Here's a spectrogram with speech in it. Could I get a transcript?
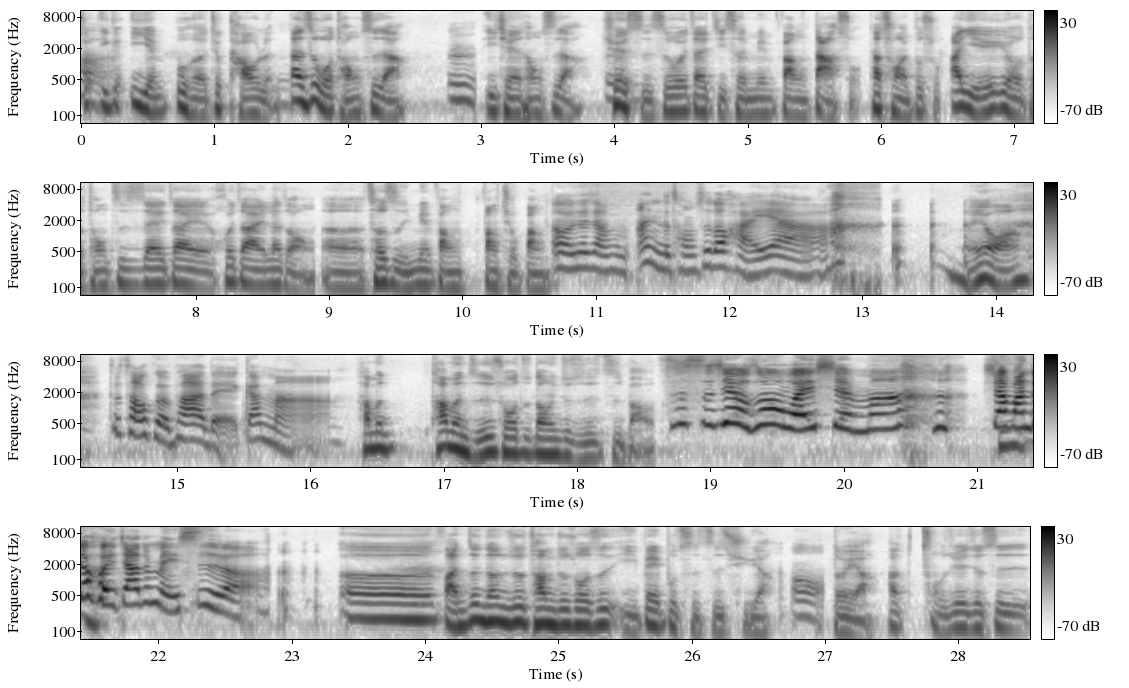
就一个一言不合就敲人。但是我同事啊，嗯，以前的同事啊，确实是会在机车里面放大锁，他从来不锁啊。也有的同事是在在会在那种呃车子里面放放球棒。哦，我就讲什么啊，你的同事都还呀？没有啊，这超可怕的，干嘛？他们他们只是说这东西就只是自保。这世界有这么危险吗？下班就回家就没事了。呃，反正他们就他们就说是以备不时之需啊。哦，对呀，啊，我觉得就是，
